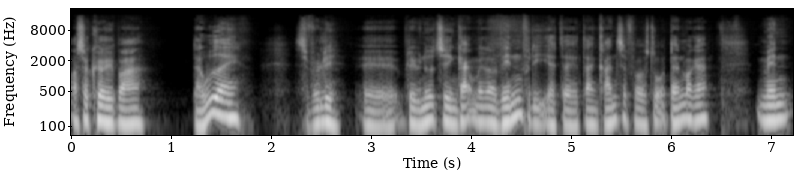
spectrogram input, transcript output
og så kører vi bare derudad. Selvfølgelig øh, bliver vi nødt til en gang med at vende, fordi at, øh, der er en grænse for, hvor stort Danmark er. Men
